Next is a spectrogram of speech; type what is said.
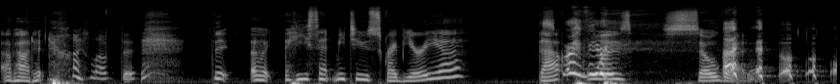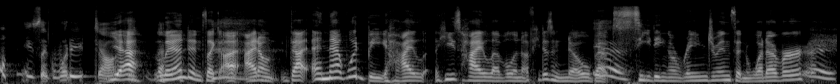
about it. I love the the uh, he sent me to Scriberia. That Scriberia. was so good. He's like, "What are you talking?" Yeah, about?" Landon's like I, I don't that, and that would be high. He's high level enough. He doesn't know about Yeah. seating arrangements and whatever.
